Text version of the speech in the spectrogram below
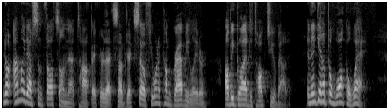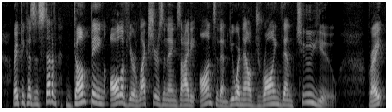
You know, I might have some thoughts on that topic or that subject. So if you want to come grab me later, I'll be glad to talk to you about it. And then get up and walk away right? Because instead of dumping all of your lectures and anxiety onto them, you are now drawing them to you, right?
